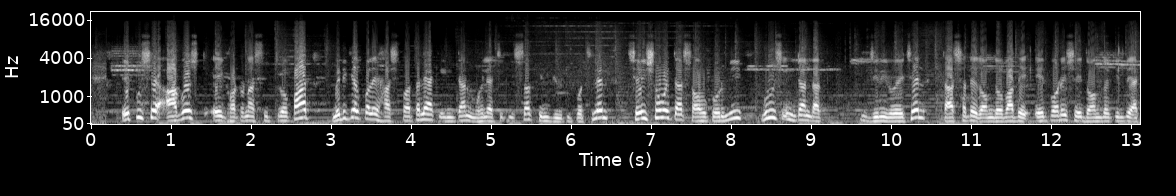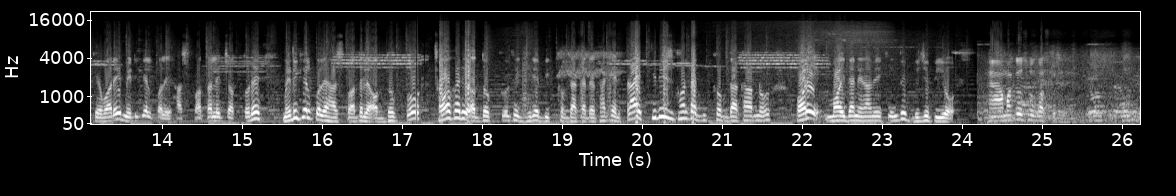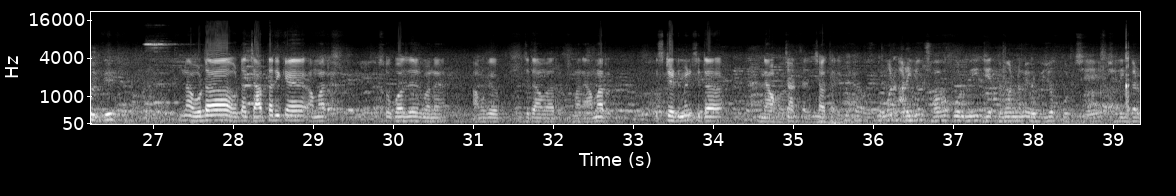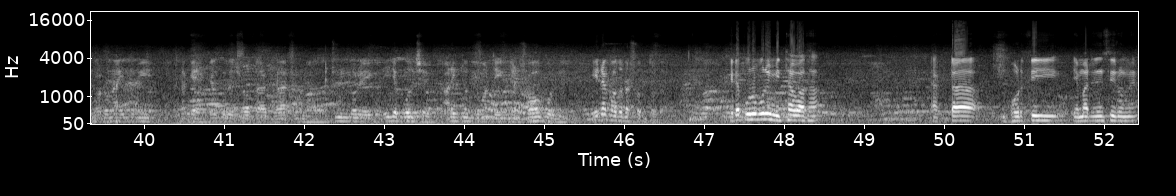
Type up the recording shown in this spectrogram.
একুশে আগস্ট এই ঘটনার সূত্রপাত, মেডিকেল কলেজ হাসপাতালে এক ইন্টার্ন মহিলা চিকিৎসক তিনি ডিউটি করছিলেন। সেই সময় তার সহকর্মী পুরুষ ইন্টার্ন যিনি রয়েছেন, তার সাথে দ্বন্দ্ব বাঁধে। এরপরে সেই দ্বন্দ্ব কিন্তু একেবারে মেডিকেল কলেজ হাসপাতালে চত্বরে। মেডিকেল কলেজ হাসপাতালে অধ্যক্ষ, সহকারী অধ্যক্ষকে ঘিরে বিক্ষোভ দেখাতে থাকেন। প্রায় তিরিশ ঘণ্টা বিক্ষোভ দেখানোর পরে ময়দানে নামে কিন্তু বিজেপিও। হ্যাঁ আমাকেও শোকজ করেছে না ওটা ওটা চার তারিখে আমার শোকজের মানে আমাকে যেটা আমার মানে আমার স্টেটমেন্ট সেটা নেওয়া হয় চার তারিখে। হ্যাঁ। তোমার আরেকজন সহকর্মী যে তোমার নামে অভিযোগ করছে সেদিনকার ঘটনায় তুমি তাকে হ্যাকেল করেছ তার চুল ধরে এই- যে বলছে আরেকজন তোমার যে ইন্টার সহকর্মী এটা কতটা সত্যতা এটা পুরোপুরি মিথ্যা কথা একটা ভর্তি এমার্জেন্সি রুমে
